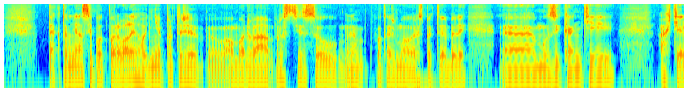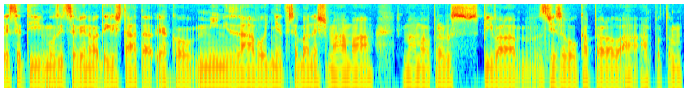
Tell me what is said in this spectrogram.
tak to mě asi podporovali hodně, protože oba dva prostě jsou, potažmo respektive byli e, muzikanti a chtěli se té muzice věnovat, i když táta jako míň závodně třeba než máma. Máma opravdu zpívala s jazzovou kapelou a, a potom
